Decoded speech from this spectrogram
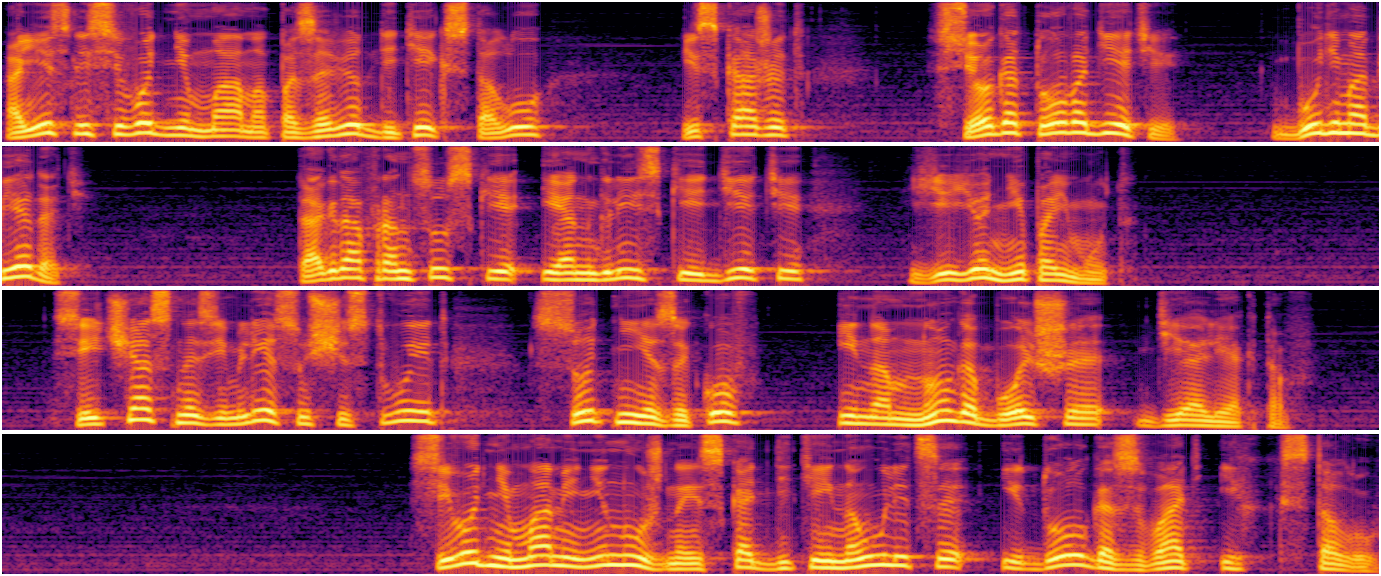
А если сегодня мама позовет детей к столу и скажет «Все готово, дети, будем обедать», тогда французские и английские дети ее не поймут. Сейчас на Земле существует сотни языков и намного больше диалектов. Сегодня маме не нужно искать детей на улице и долго звать их к столу.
